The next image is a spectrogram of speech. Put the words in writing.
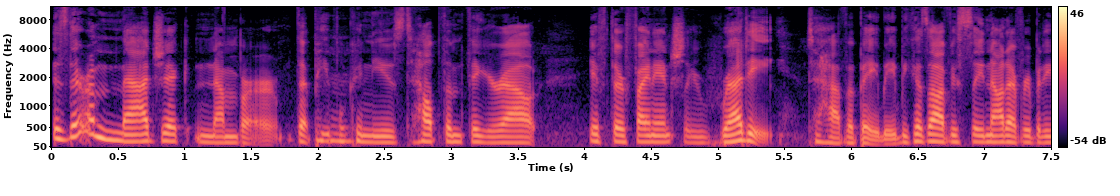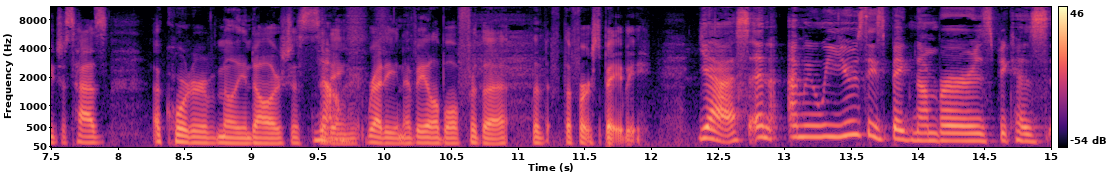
Is there a magic number that people mm-hmm. can use to help them figure out if they're financially ready to have a baby because obviously not everybody just has a quarter of a million dollars just sitting no. ready and available for the, the, the first baby yes and i mean we use these big numbers because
